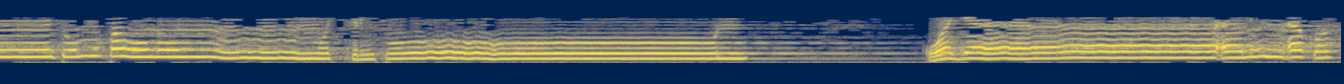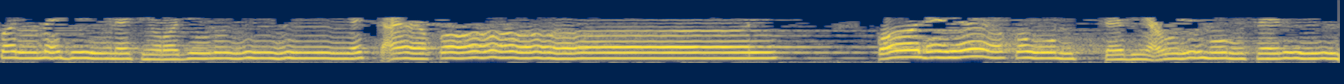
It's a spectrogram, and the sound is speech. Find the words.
قوم مسرفون. وجاء من أقصى المدينة رجل يسعى قال قال يا قوم اتبعوا المرسلين.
